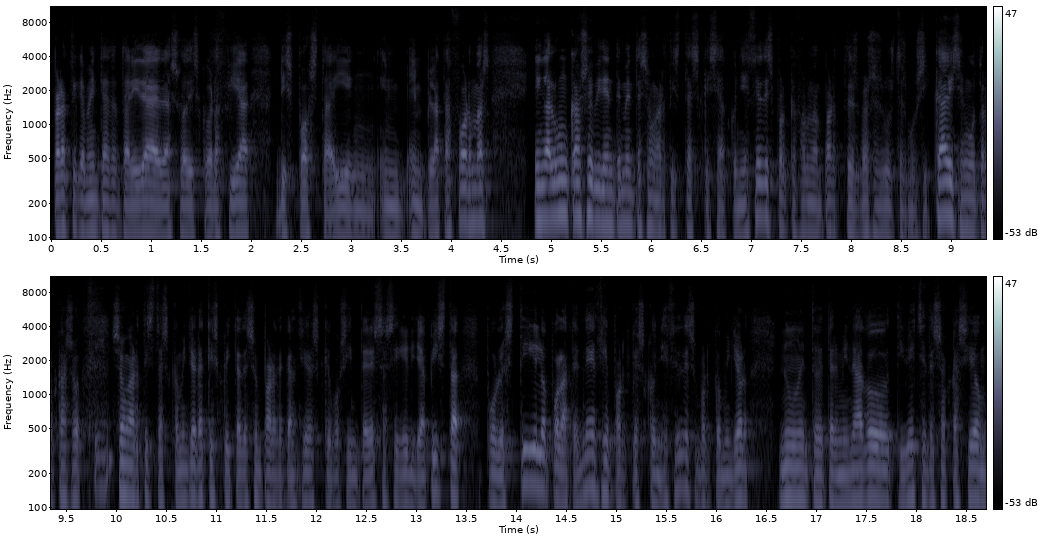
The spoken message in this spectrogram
prácticamente a totalidade da súa discografía disposta aí en, en, en plataformas. En algún caso, evidentemente, son artistas que xa coñecedes porque forman parte dos vosos gustos musicais, en outro caso, sí. son artistas que a mellor aquí escoitades un par de cancións que vos interesa seguir a pista polo estilo, pola tendencia, porque descoñecedes porque o mellor nun momento determinado tiveche desocasión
